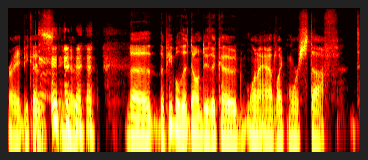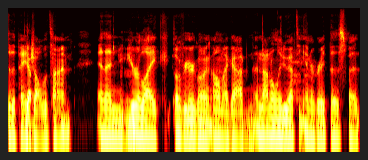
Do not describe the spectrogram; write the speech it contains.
right? Because you know, the the people that don't do the code want to add like more stuff to the page Yep. all the time. And then Mhm. you're like over here going, "Oh my god, not only do you have to integrate this, but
